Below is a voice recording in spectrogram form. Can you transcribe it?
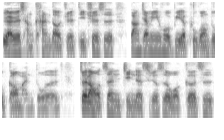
越来越常看到，觉得的确是让加密货币的曝光度高蛮多的。最让我震惊的是，就是我哥是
